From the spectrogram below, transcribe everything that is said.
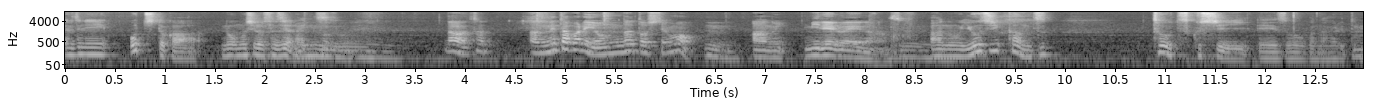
別にオチとかの面白さじゃないんですよ、るだからさあのネタバレ読んだとしてもあの見れる映画なんですよ。あの4時間ずっと美しい映像が流れてる、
